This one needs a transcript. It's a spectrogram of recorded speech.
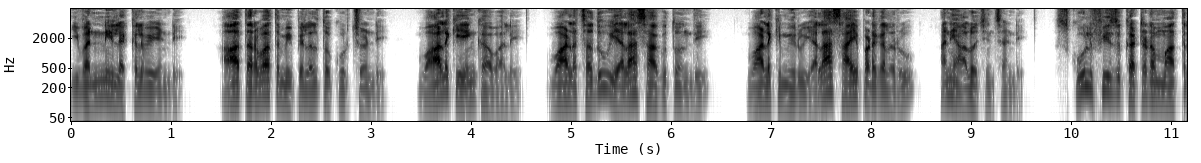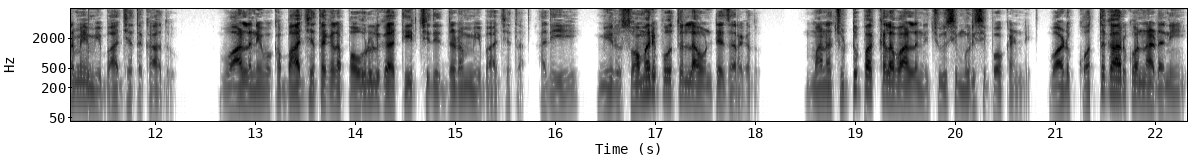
ఇవన్నీ లెక్కలు వేయండి. ఆ తర్వాత మీ పిల్లలతో కూర్చోండి. వాళ్ళకి ఏం కావాలి వాళ్ళ చదువు ఎలా సాగుతోంది వాళ్ళకి మీరు ఎలా సాయపడగలరు అని ఆలోచించండి. స్కూల్ ఫీజు కట్టడం మాత్రమే మీ బాధ్యత కాదు. వాళ్ళని ఒక బాధ్యతగల పౌరులుగా తీర్చిదిద్దడం మీ బాధ్యత. అది మీరు సోమరిపోతుల్లా ఉంటే జరగదు. మన చుట్టుపక్కల వాళ్ళని చూసి మురిసిపోకండి. వాడు కొత్త కారు కొన్నాడని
